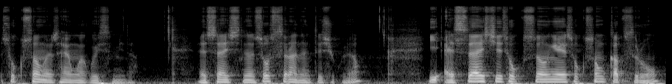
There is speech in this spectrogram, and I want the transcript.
속성을 사용하고 있습니다. src는 소스라는 뜻이고요. 이 src 속성의 속성 값으로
